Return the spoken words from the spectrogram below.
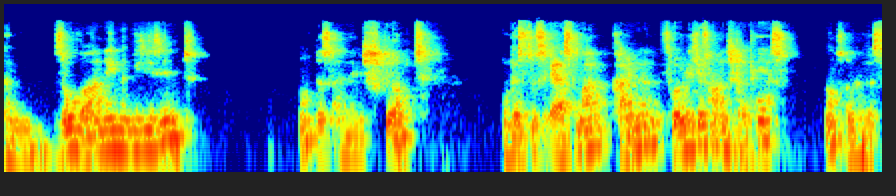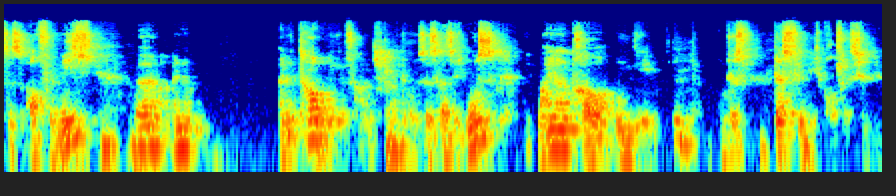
ähm, so wahrnehme, wie sie sind. Und dass ein Mensch stirbt und dass das erstmal keine fröhliche Veranstaltung ja. ist, ne? sondern dass das auch für mich äh, eine, eine traurige Veranstaltung ist. Das heißt, ich muss mit meiner Trauer umgehen. Mhm. Und das, das finde ich professionell.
